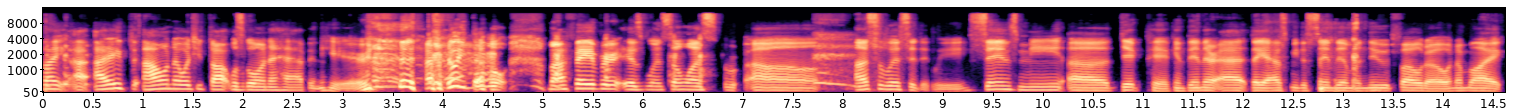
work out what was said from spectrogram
Like I, I I don't know what you thought was going to happen here. I really don't. My favorite is when someone's uh unsolicitedly sends me a dick pic and then they're at they ask me to send them a nude photo and I'm like,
